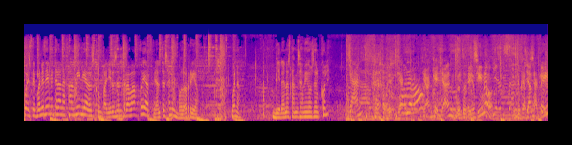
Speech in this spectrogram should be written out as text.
Pues te pones a invitar a la familia, a los compañeros del trabajo y al final te sale un bolorrio. Bueno, ¿vienen hasta mis amigos del cole? ¿Jan? Jan, Jan, ¿qué Jan? ¿El chino? ¿Y tú qué haces aquí?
